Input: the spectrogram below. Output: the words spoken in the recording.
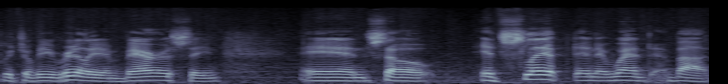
which will be really embarrassing. And so it slipped, and it went about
